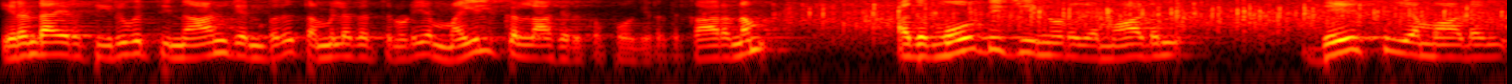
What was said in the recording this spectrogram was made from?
இரண்டாயிரத்தி இருபத்தி நான்கு என்பது தமிழகத்தினுடைய மைல்கல்லாக இருக்க போகிறது. காரணம் அது மோடிஜியினுடைய மாடல் தேசிய மாடல்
